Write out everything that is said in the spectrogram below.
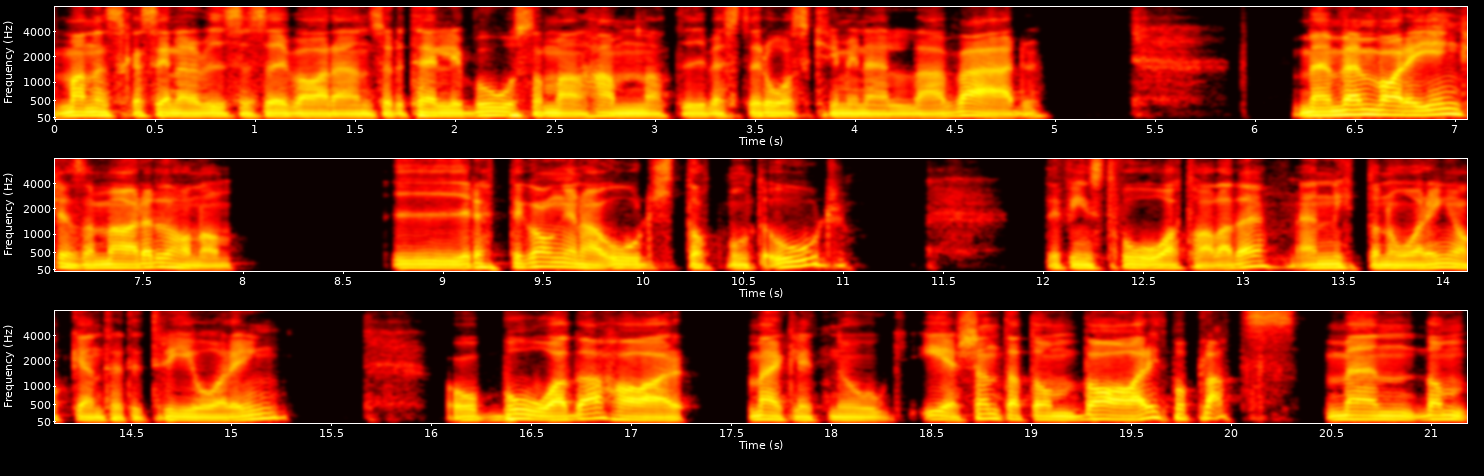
Mannen ska senare visa sig vara en Södertäljebo som har hamnat i Västerås kriminella värld. Men vem var det egentligen som mördade honom? I rättegången har ord stått mot ord. Det finns två åtalade, en 19-åring och en 33-åring. Och båda har märkligt nog erkänt att de varit på plats, men de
